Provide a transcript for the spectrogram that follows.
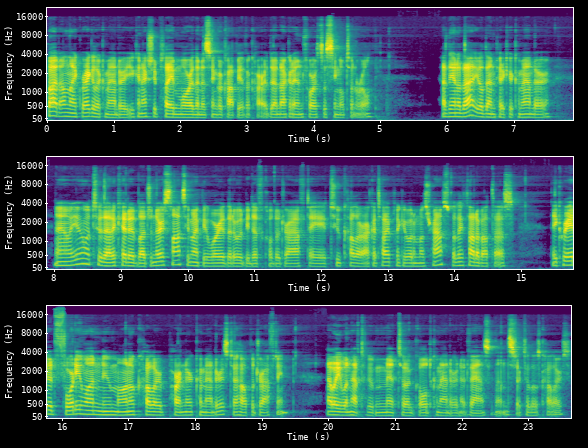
But unlike regular commander, you can actually play more than a single copy of a card. They're not going to enforce the singleton rule. At the end of that, you'll then pick your commander. Now, even with two dedicated legendary slots, you might be worried that it would be difficult to draft a two color archetype like you would in most drafts, but they thought about this. They created 41 new monocolored partner commanders to help with drafting. That way, you wouldn't have to commit to a gold commander in advance and then stick to those colors.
